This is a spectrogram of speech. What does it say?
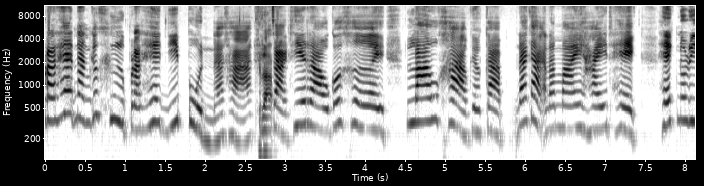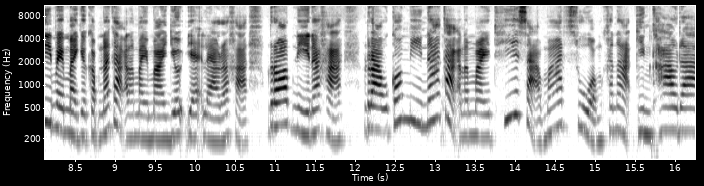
ประเทศนั้นก็คือประเทศญี่ปุ่นนะคะครับจากที่เราก็เคยเล่าข่าวเกี่ยวกับหน้ากากอนามัยไฮเทคเทคโนโลยีใหม่ๆเกี่ยวกับหน้ากากอนามัยมาเยอะแยะแล้วนะคะ รอบนี้นะคะ เราก็มีหน้ากากอนามัยที่สามารถสวมขณะกินข้าวได้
